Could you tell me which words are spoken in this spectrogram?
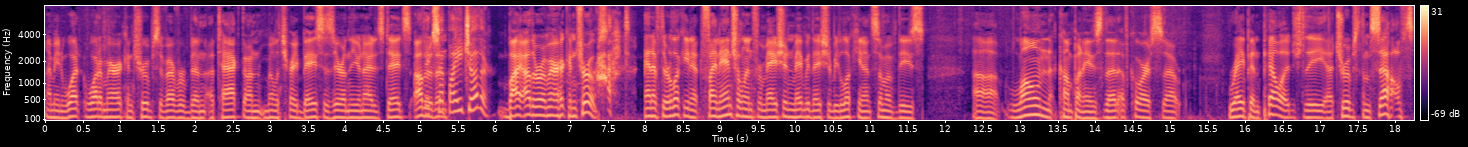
I mean, what what American troops have ever been attacked on military bases here in the United States, other Except than by each other. by other American troops? And if they're looking at financial information, maybe they should be looking at some of these uh, loan companies that, of course, uh, rape and pillage the uh, troops themselves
